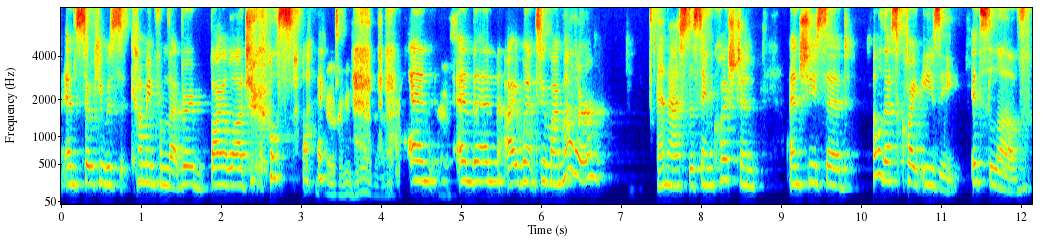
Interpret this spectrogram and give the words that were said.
and so he was coming from that very biological side. Yeah, I can hear that. And yes. and then I went to my mother and asked the same question and she said, "Oh, that's quite easy. It's love."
